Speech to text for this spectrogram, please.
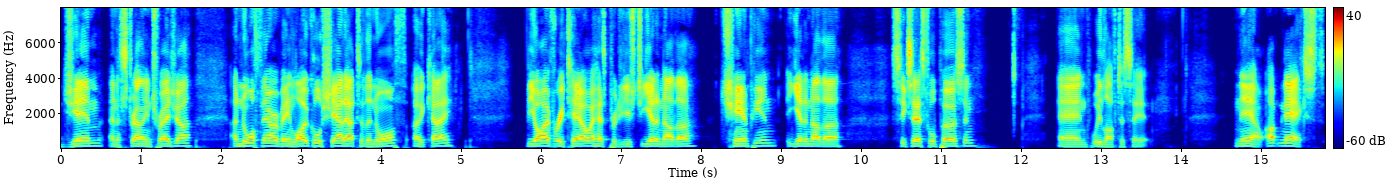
gem, an Australian treasure. A North Narrabeen local. Shout out to the North, okay? The Ivory Tower has produced yet another champion, yet another successful person, and we love to see it. Now, up next,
